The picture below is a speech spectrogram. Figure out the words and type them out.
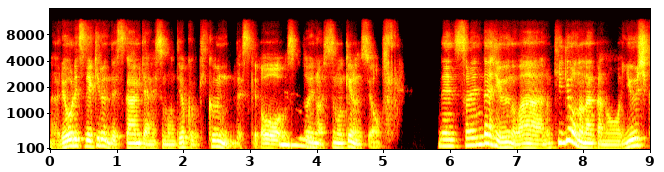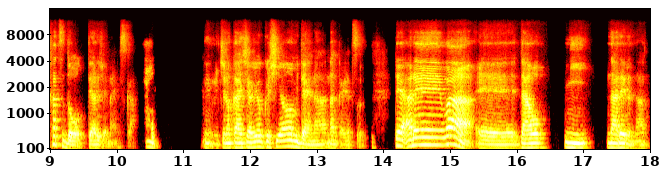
なんか両立できるんですか？みたいな質問ってよく聞くんですけど、うんそういうのは質問受けるんですよ。で、それに対して言うのは、あの企業の中の有志活動ってあるじゃないですか。はいうんうちの会社を良くしようみたいななんかやつ。で、あれは、えー DAO になれるな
